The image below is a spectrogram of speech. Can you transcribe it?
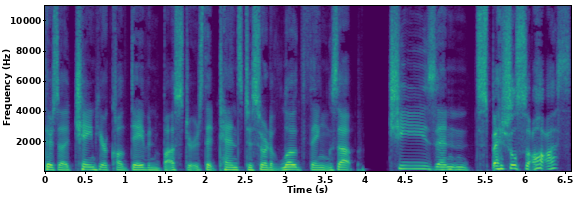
There's a chain here called Dave and Buster's that tends to sort of load things up cheese and special sauce.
